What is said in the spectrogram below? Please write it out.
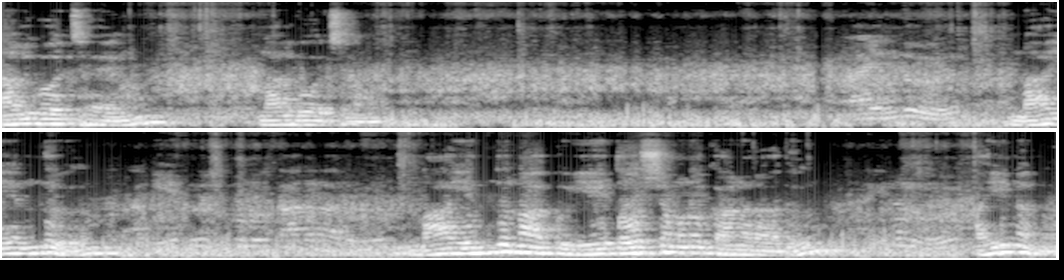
నాలుగో అధ్యాయం నాలుగో వచనం నా యందు నా యందు నాకు ఏ దోషమును కానరాదు. అయినను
